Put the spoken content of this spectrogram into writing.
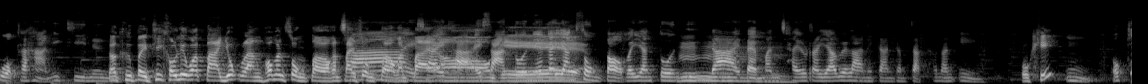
ปวกทหารอีกทีหนึ่งก็คือไปที่เขาเรียกว่าตายยกลังเพราะมันส่งต่อกันไปใช่ส่งต่อกันไปใช่ค่ะไอสารโเคตัวเนี้ยก็ยังส่งต่อไปยังตัวอื่นอืมได้ แต่มันใช้ระยะเวลาในการกำจัดเท่านั้นเองโอเคอืมโอเค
